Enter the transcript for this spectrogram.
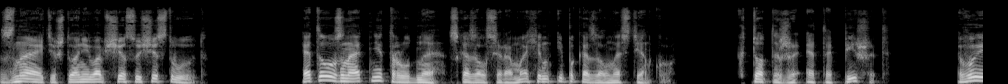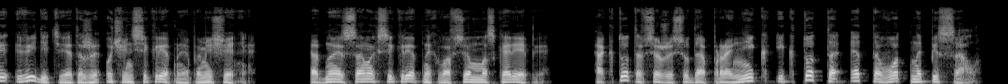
знаете, что они вообще существуют? Это узнать нетрудно, сказал Серомахин и показал на стенку. Кто-то же это пишет. Вы видите, это же очень секретное помещение. Одно из самых секретных во всем Маскарепе. А кто-то все же сюда проник, и кто-то это вот написал.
